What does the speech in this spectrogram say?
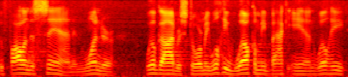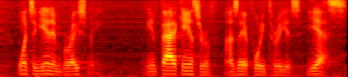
who fall into sin and wonder, will God restore me? Will He welcome me back in? Will He once again embrace me? The emphatic answer of Isaiah 43 is yes.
